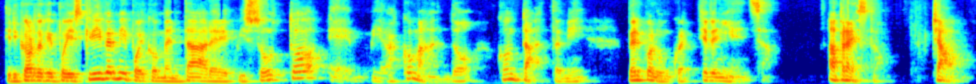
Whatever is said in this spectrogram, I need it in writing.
Ti ricordo che puoi iscrivermi, puoi commentare qui sotto e mi raccomando, contattami per qualunque evenienza. A presto, ciao!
